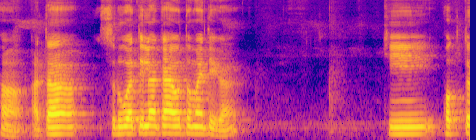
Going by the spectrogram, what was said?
हां. आता सुरुवातीला काय होतं माहिती आहे का? की फक्त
